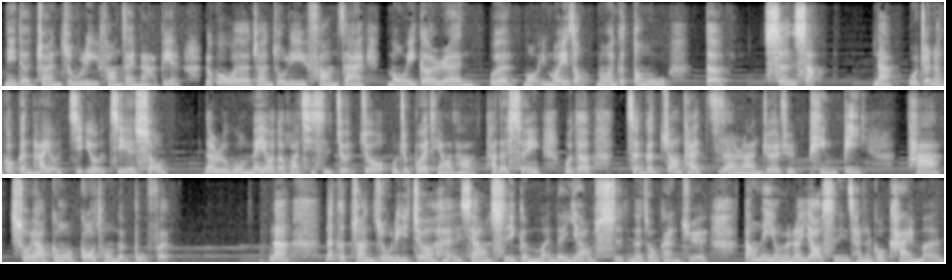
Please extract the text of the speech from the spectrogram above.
你的专注力放在哪边。如果我的专注力放在某一个人或者某某一种某一个动物的身上，那我就能够跟他有接有接收。那如果没有的话，其实就就我就不会听到他他的声音，我的整个状态自然而然就会去屏蔽他所要跟我沟通的部分。那那个专注力就很像是一个门的钥匙那种感觉。当你有了那钥匙，你才能够开门，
